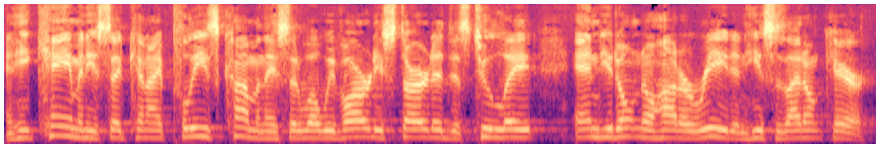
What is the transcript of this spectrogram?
And he came and he said, Can I please come? And they said, Well, we've already started. It's too late. And you don't know how to read. And he says, I don't care.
